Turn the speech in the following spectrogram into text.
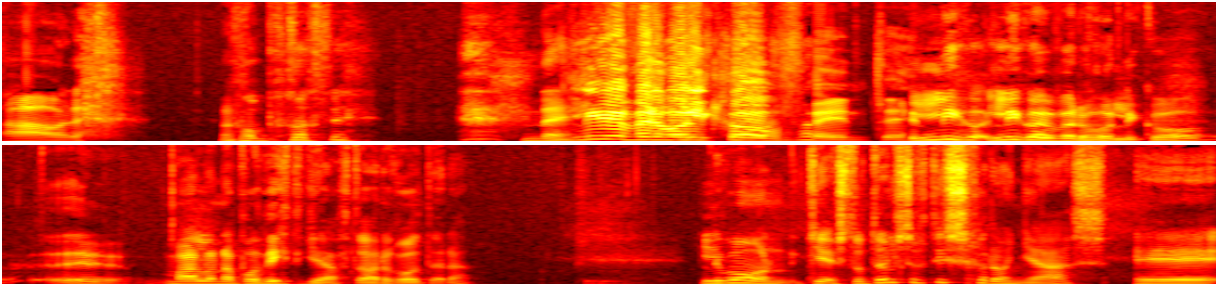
Α, ωραία. Οπότε, ναι. Λίγο υπερβολικό μου φαίνεται. Λίγο, λίγο υπερβολικό. Ε, μάλλον αποδείχτηκε αυτό αργότερα. Λοιπόν, και στο τέλος αυτής της χρονιάς ε,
